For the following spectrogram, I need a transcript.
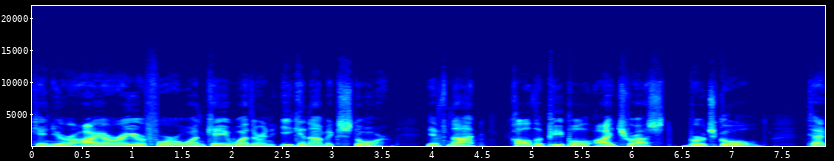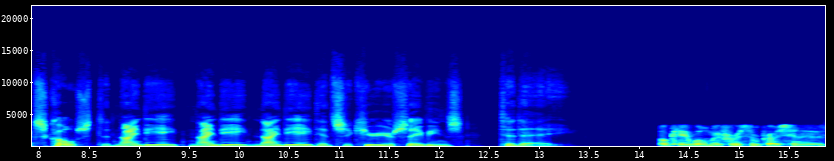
Can your IRA or 401k weather an economic storm? If not, call the people I trust, Birch Gold. Text COAST to 989898 and secure your savings today? Okay, well, my first impression is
